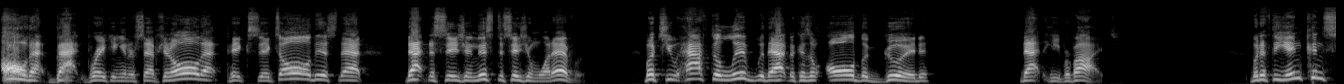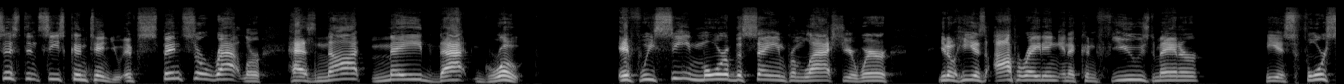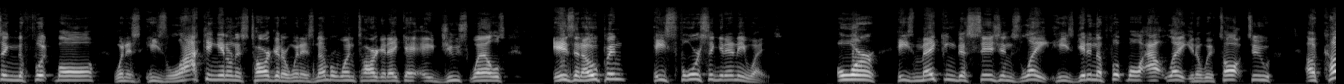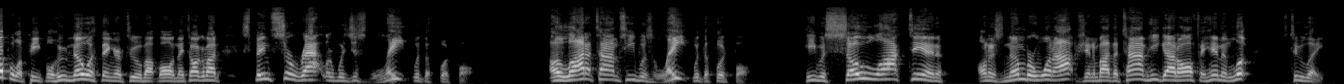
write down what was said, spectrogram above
All that back breaking interception, all that pick six, all this, that, that decision, this decision, whatever. But you have to live with that because of all the good that he provides. But if the inconsistencies continue, if Spencer Rattler has not made that growth, if we see more of the same from last year where, you know, he is operating in a confused manner, he is forcing the football when he's locking in on his target or when his number one target, aka Juice Wells, isn't open, he's forcing it anyways. Or he's making decisions late. He's getting the football out late. You know, we've talked to a couple of people who know a thing or two about ball, and they talk about Spencer Rattler was just late with the football. A lot of times he was late with the football. He was so locked in on his number one option, and by the time he got off of him, and look, it's too late.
